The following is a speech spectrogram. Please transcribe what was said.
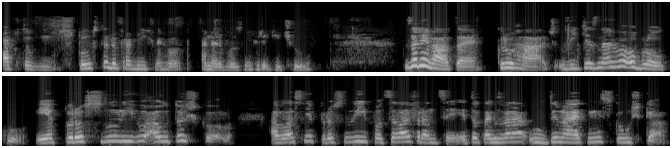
A k tomu spousta dopravních nehod a nervózních řidičů. Za deváté, kruháč u vítězného oblouku je proslulý u autoškol – a vlastně proslulý po celé Francii. Je to takzvaná ultimátní zkouška.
